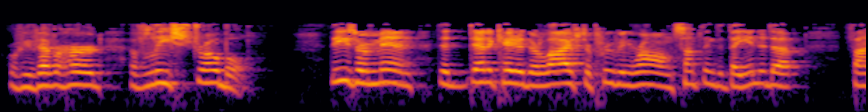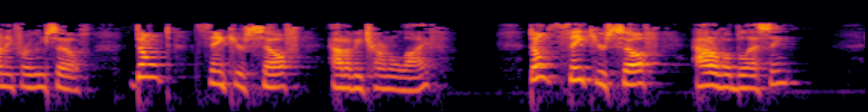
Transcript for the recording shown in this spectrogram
or if you've ever heard of Lee Strobel, these are men that dedicated their lives to proving wrong something that they ended up finding for themselves. Don't think yourself out of eternal life. Don't think yourself out of a blessing.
